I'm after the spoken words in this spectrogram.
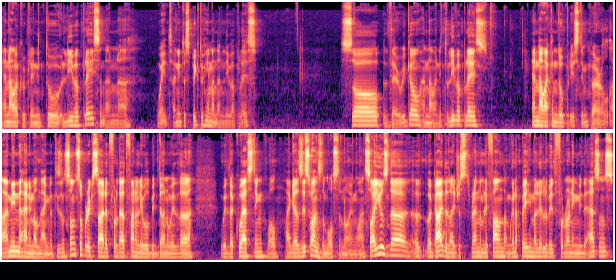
And now I quickly need to leave a place and then, uh, wait, I need to speak to him and then leave a place. So there we go, and now I need to leave a place. And now I can do Priest in Peril. I mean Animal Magnetism, so I'm super excited for that. Finally we'll be done with the, with the questing. Well, I guess this one's the most annoying one. So I used a, a, a guy that I just randomly found. I'm gonna pay him a little bit for running me the essence.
